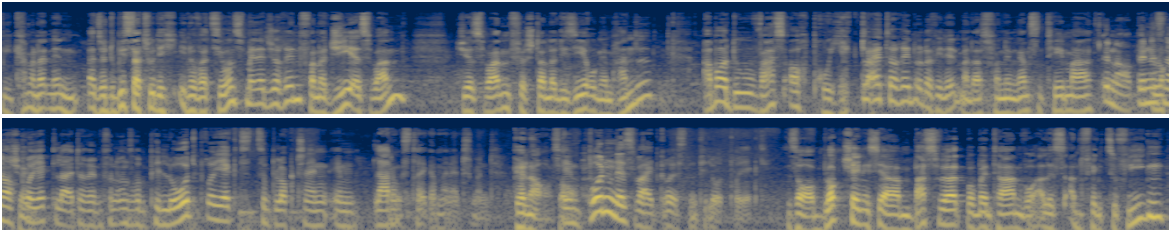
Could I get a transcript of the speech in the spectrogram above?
wie kann man das nennen? Also du bist natürlich Innovationsmanagerin von der GS1. GS1 für Standardisierung im Handel. Aber du warst auch Projektleiterin oder wie nennt man das von dem ganzen Thema? Genau, bin es noch Projektleiterin von unserem Pilotprojekt zu Blockchain im Ladungsträgermanagement. Genau. So. Dem bundesweit größten Pilotprojekt. So, Blockchain ist ja ein Buzzword momentan, wo alles anfängt zu fliegen.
